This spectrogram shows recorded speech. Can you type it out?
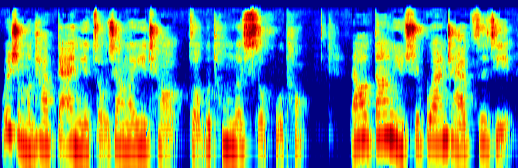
为什么它带你走向了一条走不通的死胡同？然后，当你去观察自己，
